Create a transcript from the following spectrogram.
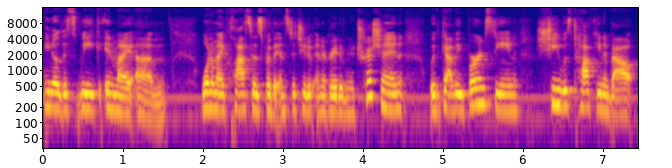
you know, this week in my um one of my classes for the Institute of Integrative Nutrition with Gabby Bernstein, she was talking about,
